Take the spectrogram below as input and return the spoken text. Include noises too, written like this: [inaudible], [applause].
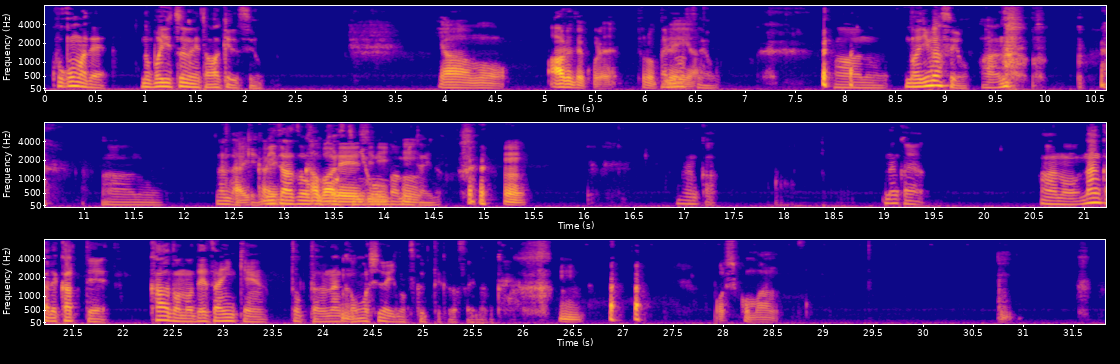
ここまで登り詰めたわけですよ。いやーもう、あるでこれ、プロあプレイヤー。りますよ。あの、なりますよ。あの、あの、なんだっけ、ウィザーズ・オブ・カコースト日本版みたいな。うん。なんか、なんか、あの、なんかで勝って、カードのデザイン権取ったらなんか面白いの作ってください、なんか。うん。[laughs] 押し込まん。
